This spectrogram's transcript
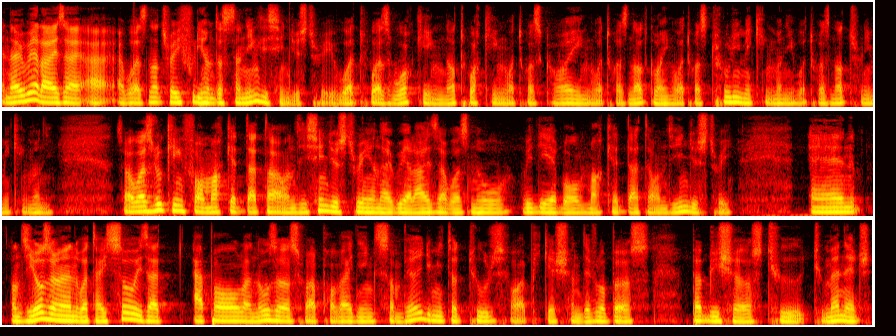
and I realized I, I, I, was not really fully understanding this industry. What was working, not working, what was growing, what was not growing, what was truly making money, what was not truly making money. So I was looking for market data on this industry, and I realized there was no reliable market data on the industry. And on the other hand, what I saw is that Apple and others were providing some very limited tools for application developers, publishers to, to manage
